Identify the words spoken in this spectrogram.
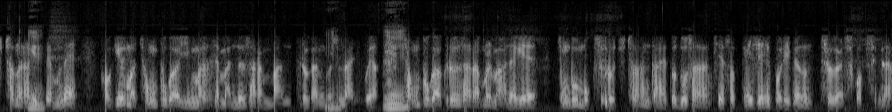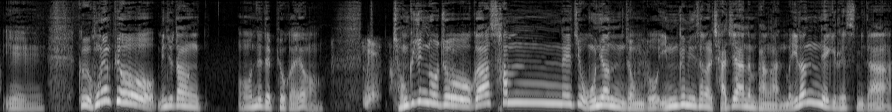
추천을 하기 예. 때문에 거기에 뭐 정부가 입맛에 맞는 사람만 들어가는 예. 것은 아니고요. 예. 정부가 그런 사람을 만약에 정부 몫으로 추천한다 해도 노사 단체에서 배제해 버리면 들어갈 수가 없습니다. 예. 그 홍영표 민주당 원내대표가요. 예. 정규직 노조가 3 내지 5년 정도 임금 인상을 자제하는 방안 뭐 이런 얘기를 했습니다.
